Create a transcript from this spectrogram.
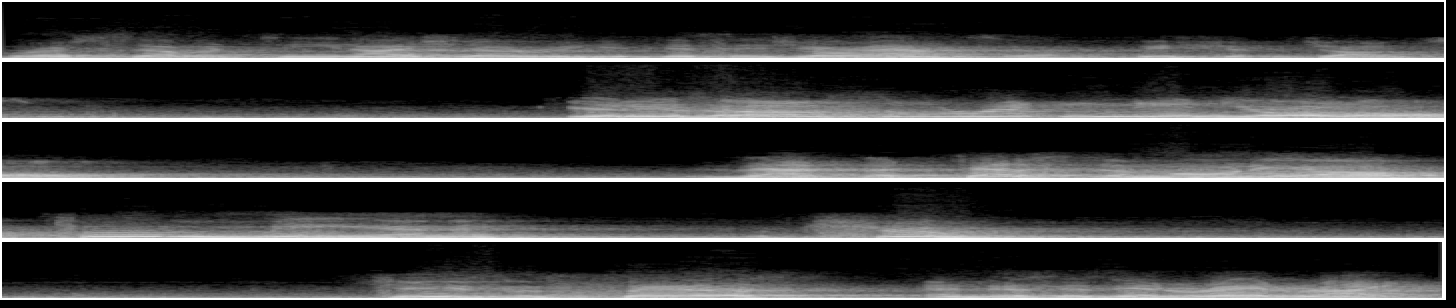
Verse 17, I shall read it. This is your answer, Bishop Johnson. It is also written in your law that the testimony of two men were true. Jesus says, and this is in red right,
